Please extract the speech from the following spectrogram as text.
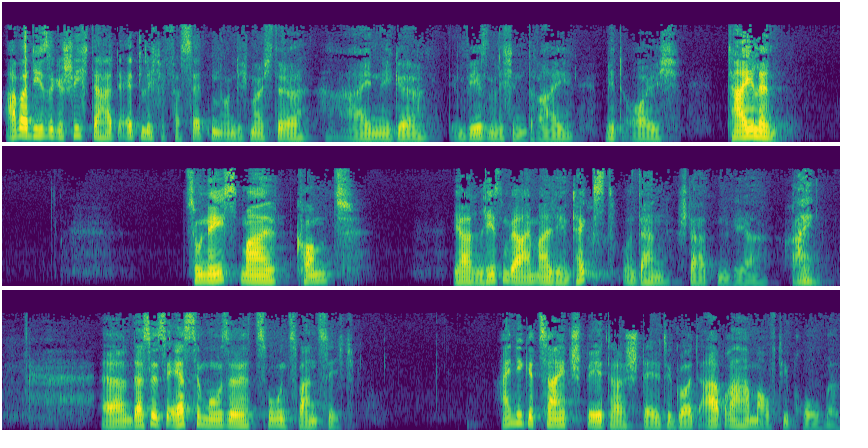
Aber diese Geschichte hat etliche Facetten und ich möchte einige, im Wesentlichen drei, mit euch teilen. Zunächst mal kommt ja, lesen wir einmal den Text und dann starten wir rein. Ähm, das ist 1. Mose 22. Einige Zeit später stellte Gott Abraham auf die Probe.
